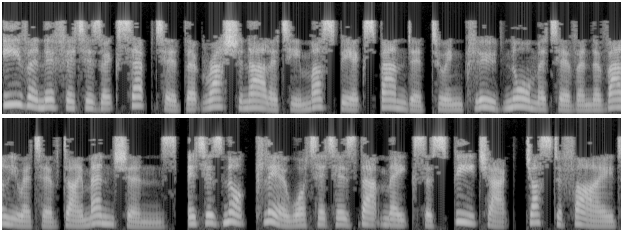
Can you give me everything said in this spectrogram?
Even if it is accepted that rationality must be expanded to include normative and evaluative dimensions, it is not clear what it is that makes a speech act justified,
